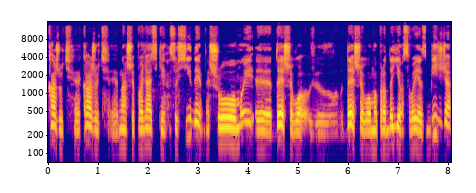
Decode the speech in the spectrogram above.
кажуть, е, кажуть е, наші поляцькі сусіди, що ми дешево, дешево ми продаємо своє збіжжя,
